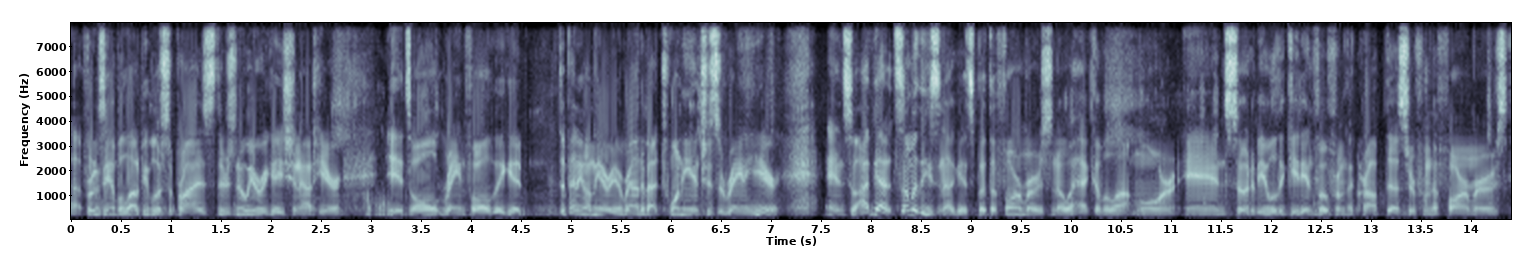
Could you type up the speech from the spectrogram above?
Uh, for example, a lot of people are surprised there's no irrigation out here. It's all rainfall. They get, depending on the area, around about 20 inches of rain a year. And so I've got some of these nuggets, but the farmers know a heck of a lot more. And so to be able to get info from the crop duster, from the farmers,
